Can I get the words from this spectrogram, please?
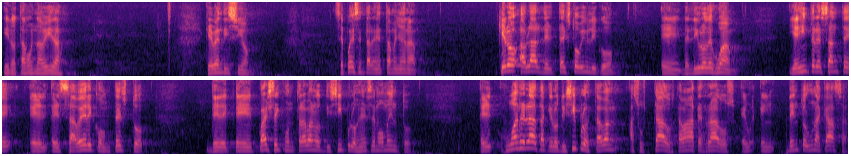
Y no estamos en Navidad. Qué bendición. Se puede sentar en esta mañana. Quiero hablar del texto bíblico eh, del libro de Juan. Y es interesante el, el saber el contexto del, en el cual se encontraban los discípulos en ese momento. Juan relata que los discípulos estaban asustados, estaban aterrados en, en, dentro de una casa.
